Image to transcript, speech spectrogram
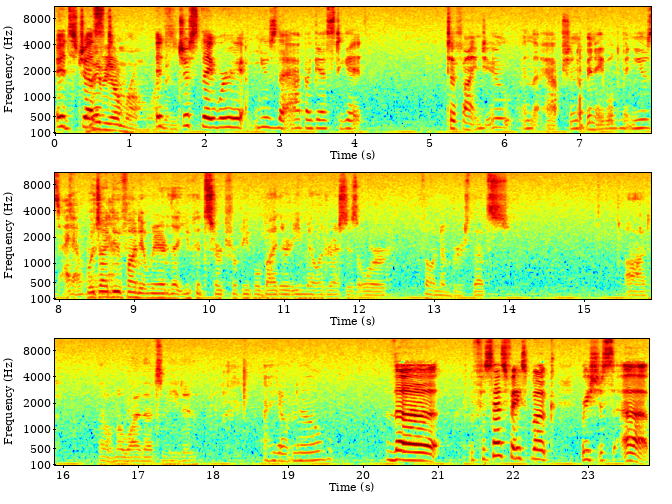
It's just maybe I'm wrong. I it's mean, just they were use the app, I guess, to get to find you, and the app shouldn't have been able to been used. I don't. Which really I know. do find it weird that you could search for people by their email addresses or phone numbers. That's odd. I don't know why that's needed. I don't know. The it says Facebook reached a uh,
